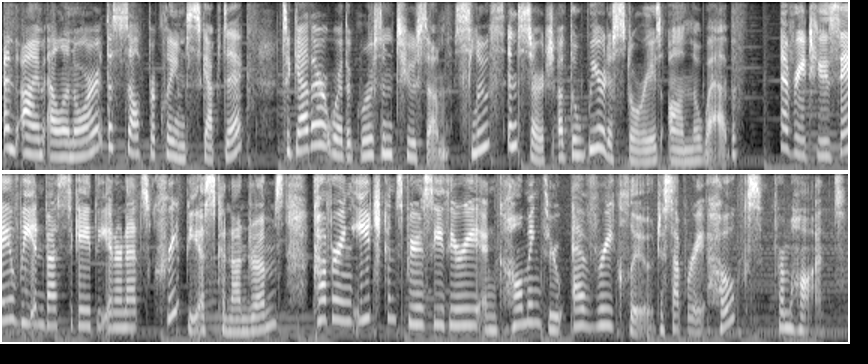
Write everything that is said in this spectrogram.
And I'm Eleanor, the self proclaimed skeptic. Together, we're the gruesome twosome, sleuths in search of the weirdest stories on the web. Every Tuesday, we investigate the internet's creepiest conundrums, covering each conspiracy theory and combing through every clue to separate hoax from haunt.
